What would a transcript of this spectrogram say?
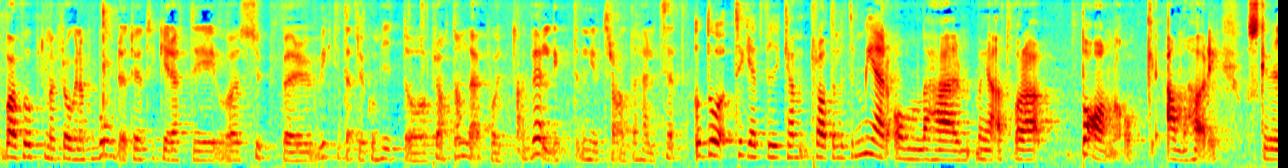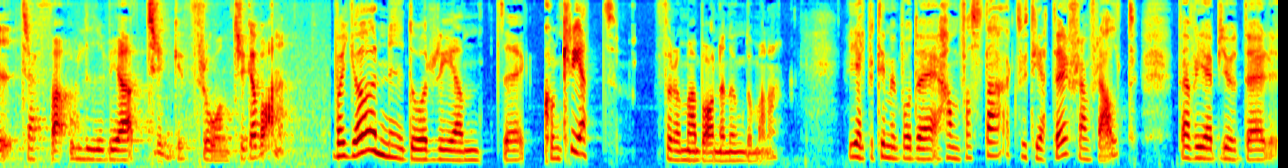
bara få upp de här frågorna på bordet. Och jag tycker att det var superviktigt att du kom hit och pratade om det här på ett väldigt neutralt och härligt sätt. Och då tycker jag att vi kan prata lite mer om det här med att vara barn och anhörig. Så ska vi träffa Olivia Trygg från Trygga Barnen. Vad gör ni då rent eh, konkret för de här barnen och ungdomarna? Vi hjälper till med både handfasta aktiviteter framför allt, där vi erbjuder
